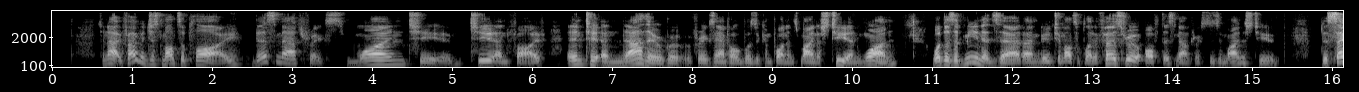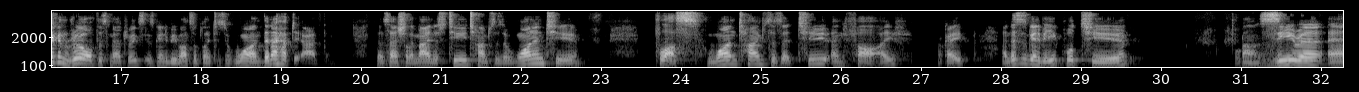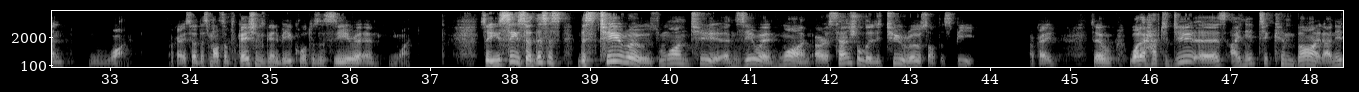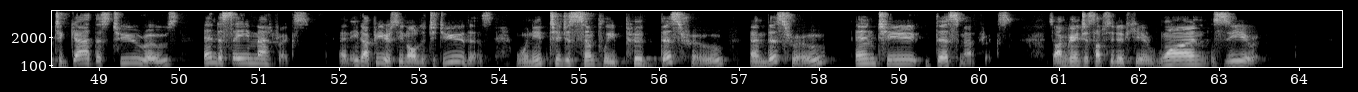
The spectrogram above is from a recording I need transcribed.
So now if I would just multiply this matrix 1, 2, 2, and 5 into another row, for example, with the components minus 2 and 1, what does it mean is that I'm going to multiply the first row of this matrix to the minus 2. The second row of this matrix is going to be multiplied to the 1. Then I have to add them. So essentially minus 2 times the 1 and 2 plus 1 times the 2 and 5. Okay, and this is going to be equal to uh, 0 and 1. Okay, so this multiplication is going to be equal to the 0 and 1. So you see, so this is this two rows, 1, 2, and 0 and 1 are essentially the two rows of the speed. Okay, so what I have to do is I need to combine, I need to get these two rows in the same matrix. And it appears in order to do this, we need to just simply put this row and this row into this matrix. So I'm going to substitute here 1, 0,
